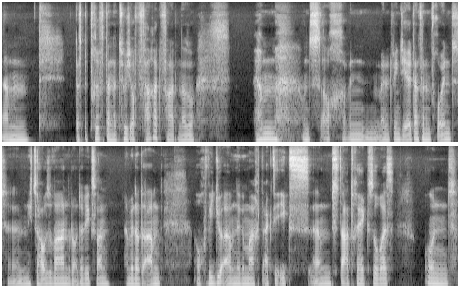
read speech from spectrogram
Ähm, das betrifft dann natürlich auch Fahrradfahrten. Also wir haben uns auch, wenn meinetwegen die Eltern von einem Freund äh, nicht zu Hause waren oder unterwegs waren, haben wir dort Abend auch Videoabende gemacht, Akte X, ähm, Star Trek, sowas. Und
